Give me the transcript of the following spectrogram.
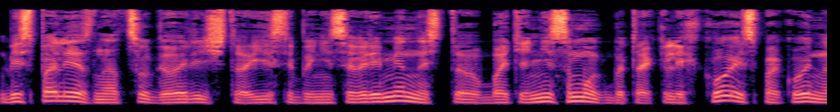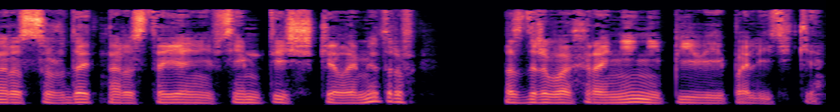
Бесполезно отцу говорить, что если бы не современность, то батя не смог бы так легко и спокойно рассуждать на расстоянии в семь тысяч километров о здравоохранении, пиве и политике.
